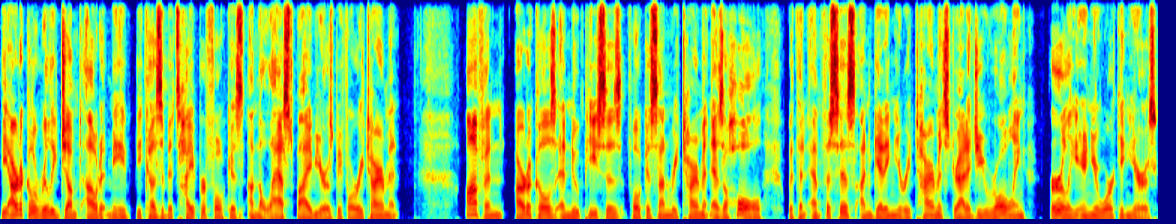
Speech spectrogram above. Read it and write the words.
The article really jumped out at me because of its hyper focus on the last five years before retirement. Often, articles and new pieces focus on retirement as a whole, with an emphasis on getting your retirement strategy rolling early in your working years.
